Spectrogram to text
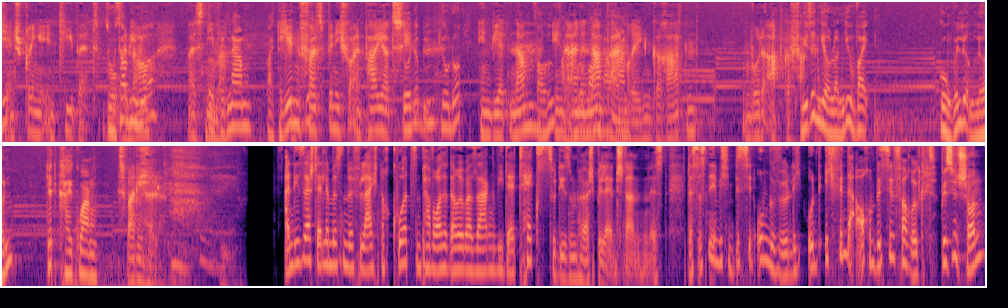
Ich entspringe in Tibet. Wo genau, weiß niemand. Jedenfalls bin ich vor ein paar Jahrzehnten in Vietnam in einen Napalmregen geraten und wurde abgefangen. Es war die Hölle. An dieser Stelle müssen wir vielleicht noch kurz ein paar Worte darüber sagen, wie der Text zu diesem Hörspiel entstanden ist. Das ist nämlich ein bisschen ungewöhnlich und ich finde auch ein bisschen verrückt. Bisschen schon.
